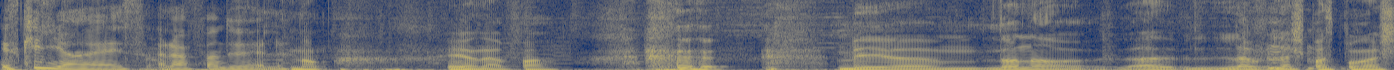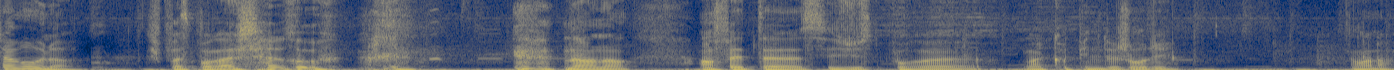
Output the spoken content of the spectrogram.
Est-ce qu'il y a un S à la fin de L? Non, il n'y en a pas. Mais euh, non, non, là, là, là, je passe pour un charreau, là. Je passe pour un charreau. non, non, en fait, c'est juste pour ma copine d'aujourd'hui. Voilà.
